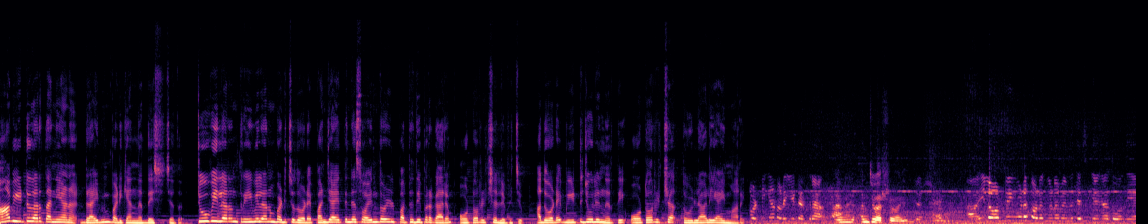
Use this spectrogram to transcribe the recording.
ആ വീട്ടുകാർ തന്നെയാണ് ഡ്രൈവിംഗ് പഠിക്കാൻ നിർദ്ദേശിച്ചത്. ടൂ വീലറും ത്രീ വീലറും പഠിച്ചതോടെ പഞ്ചായത്തിന്റെ സ്വയം തൊഴിൽ പദ്ധതി പ്രകാരം ഓട്ടോറിക്ഷ ലഭിച്ചു. അതോടെ വീട്ടുജോലി നിർത്തി ഓട്ടോറിക്ഷ തൊഴിലാളിയായി മാറി. എത്ര അഞ്ച് വർഷമായി. ഈ കൂടെ എങ്ങനെ തോന്നിയേ?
